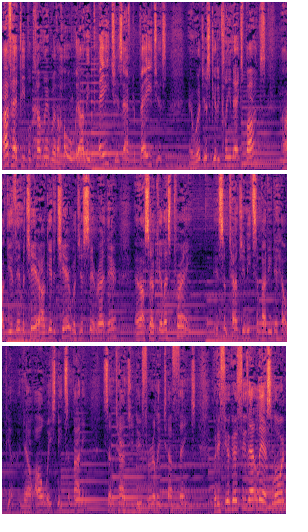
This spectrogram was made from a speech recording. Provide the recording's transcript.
I've had people come in with a whole, I mean, pages after pages, and we'll just get a Kleenex box. I'll give them a chair. I'll get a chair. We'll just sit right there, and I'll say, okay, let's pray. And sometimes you need somebody to help you, and you'll always need somebody Sometimes you do for really tough things. But if you'll go through that list, Lord,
